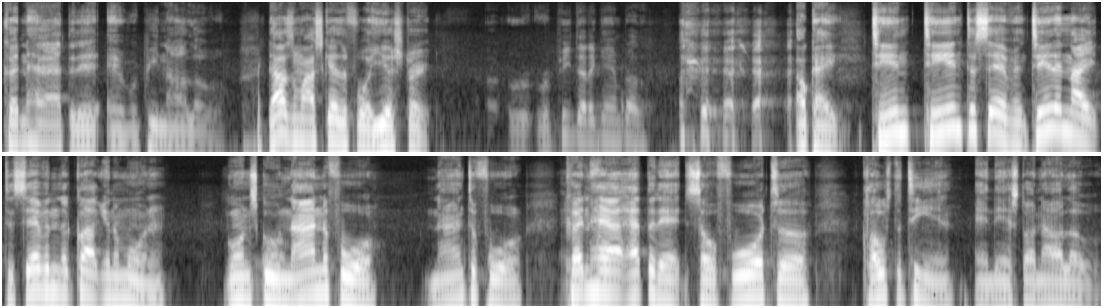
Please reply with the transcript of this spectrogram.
cutting hair after that, and repeating all over. That was my schedule for a year straight. Uh, R- repeat that again, brother. okay 10, 10 to 7 10 at night to 7 o'clock in the morning going to school Wow. 9 to 4 9 to 4 cutting hair after that so 4 to close to 10 and then starting all over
